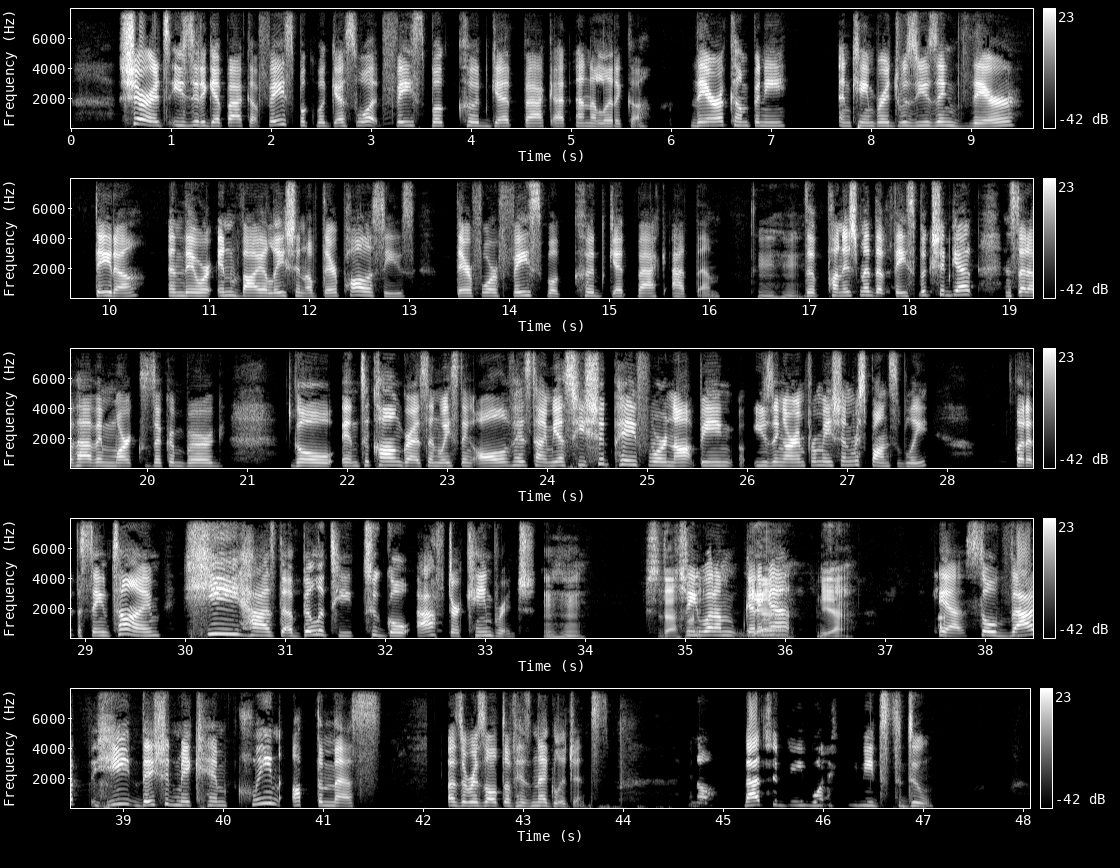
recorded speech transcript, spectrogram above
sure, it's easy to get back at Facebook, but guess what? Facebook could get back at Analytica. They're a company, and Cambridge was using their data, and they were in violation of their policies. Therefore, Facebook could get back at them. Mm-hmm. The punishment that Facebook should get, instead of having Mark Zuckerberg go into Congress and wasting all of his time, yes, he should pay for not being using our information responsibly but at the same time, he has the ability to go after Cambridge. Mm-hmm. So that's see what, what I'm getting yeah, at. Yeah. Yeah. So that he, they should make him clean up the mess as a result of his negligence. You know, that should be what he needs to do.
